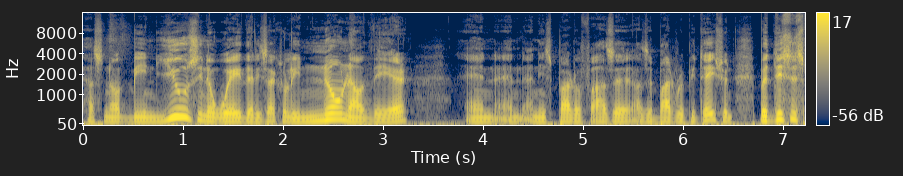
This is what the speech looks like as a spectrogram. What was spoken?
has not been used in a way that is actually known out there and, and, and is part of as a, as a bad reputation. But this is,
